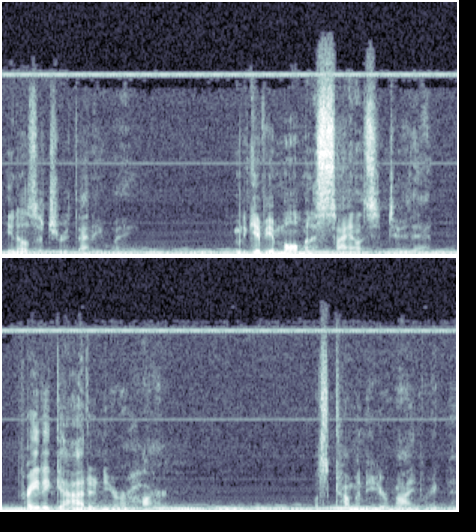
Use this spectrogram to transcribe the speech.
He knows the truth anyway. I'm going to give you a moment of silence to do that. Pray to God in your heart. What's coming to your mind right now?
